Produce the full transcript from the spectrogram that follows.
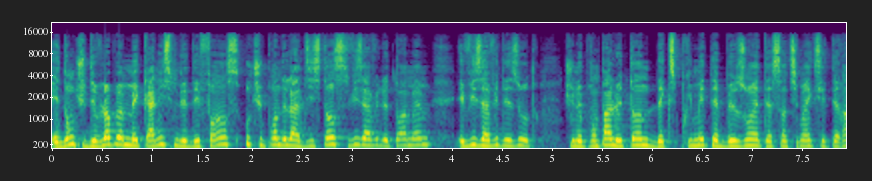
Et donc, tu développes un mécanisme de défense où tu prends de la distance vis-à-vis -vis de toi-même et vis-à-vis -vis des autres. Tu ne prends pas le temps d'exprimer tes besoins, tes sentiments, etc.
